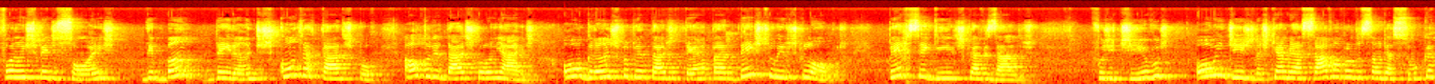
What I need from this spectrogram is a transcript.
Foram expedições de bandeirantes contratados por autoridades coloniais ou grandes proprietários de terra para destruir os quilombos, perseguir escravizados, fugitivos ou indígenas que ameaçavam a produção de açúcar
